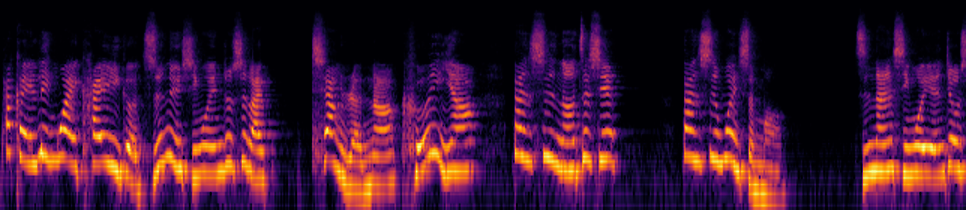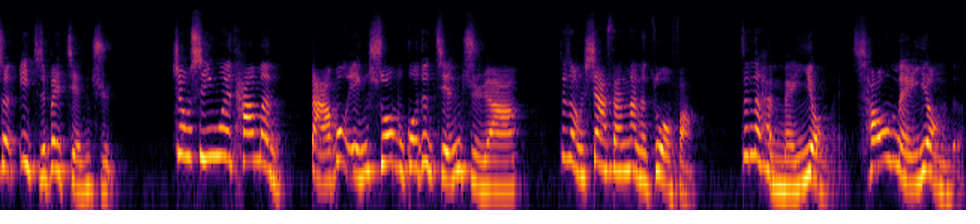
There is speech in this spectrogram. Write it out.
他可以另外开一个直女行为研究社来。呛人呐、可以呀、但是呢，这些，但是为什么直男行为研究社一直被检举？就是因为他们打不赢、说不过就检举啊！这种下三滥的做法真的很没用、欸，诶超没用的。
